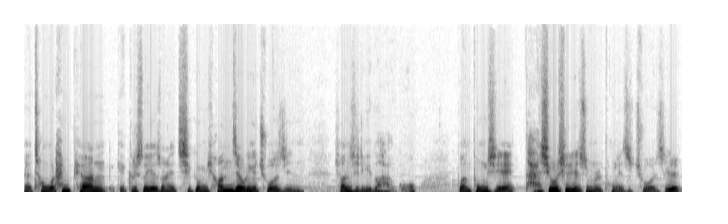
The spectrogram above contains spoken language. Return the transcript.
어, 천국은 한편 그리스도 예수 안에 지금 현재 우리에게 주어진 현실이기도 하고 또한 동시에 다시 오실 예수님을 통해서 주어질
